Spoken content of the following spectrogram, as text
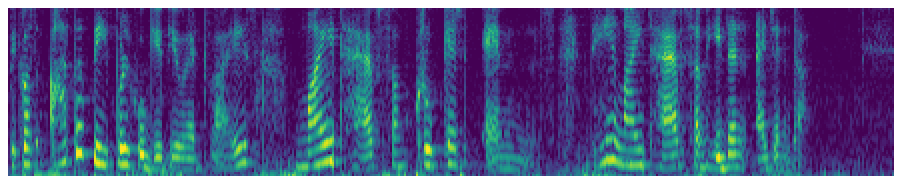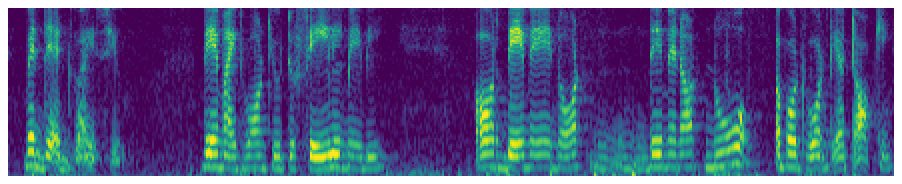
because other people who give you advice might have some crooked ends. They might have some hidden agenda when they advise you. They might want you to fail, maybe, or they may not. They may not know about what they are talking.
